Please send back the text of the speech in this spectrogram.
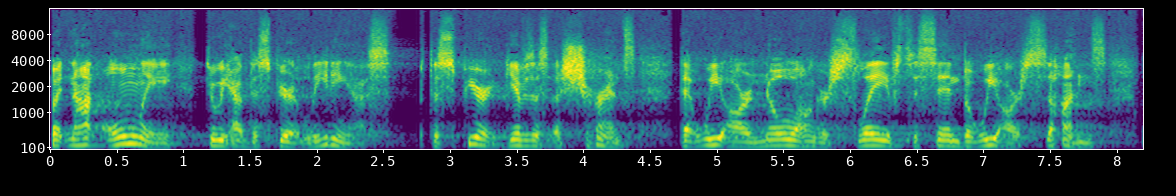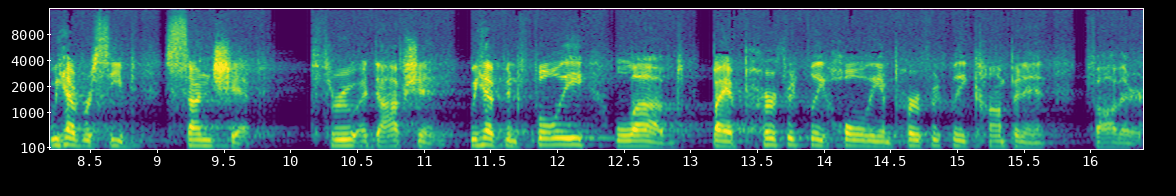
But not only do we have the Spirit leading us, but the Spirit gives us assurance that we are no longer slaves to sin, but we are sons. We have received sonship through adoption. We have been fully loved by a perfectly holy and perfectly competent Father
